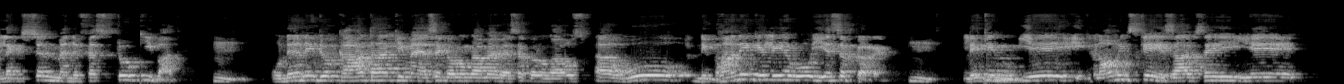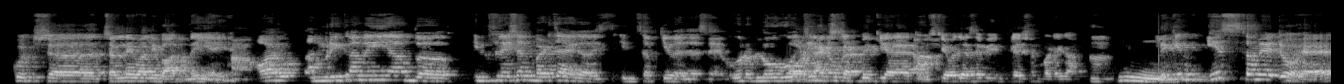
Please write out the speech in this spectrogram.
इलेक्शन मैनिफेस्टो की बात है। हम्म, उन्होंने जो कहा था कि मैं ऐसे करूँगा मैं वैसा करूँगा उस अ, वो निभाने के लिए वो ये सब कर रहे हैं। हम्म, लेकिन ये इकोनॉमिक्स के हिसाब से ये कुछ चलने वाली बात नहीं है हाँ और अमेरिका में ही अब इन्फ्लेशन बढ़ जाएगा इस- इन सब की वजह से। और लोगों और टैक्स कट भी किया है तो हाँ। उसकी वजह से भी इन्फ्लेशन बढ़ेगा। हाँ, हम्म, लेकिन इस समय जो है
